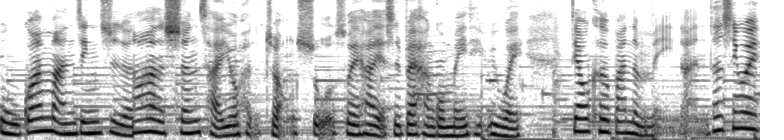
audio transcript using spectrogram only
五官蛮精致的，然后她的身材又很壮硕，所以她也是被韩国媒体誉为雕刻般的美男。但是因为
